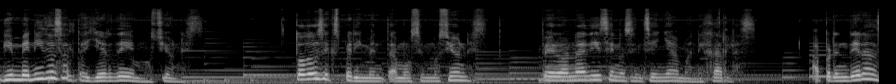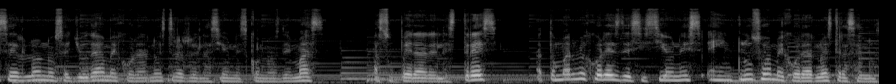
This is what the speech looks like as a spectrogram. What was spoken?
Bienvenidos al taller de emociones. Todos experimentamos emociones, pero a nadie se nos enseña a manejarlas. Aprender a hacerlo nos ayuda a mejorar nuestras relaciones con los demás, a superar el estrés, a tomar mejores decisiones e incluso a mejorar nuestra salud.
